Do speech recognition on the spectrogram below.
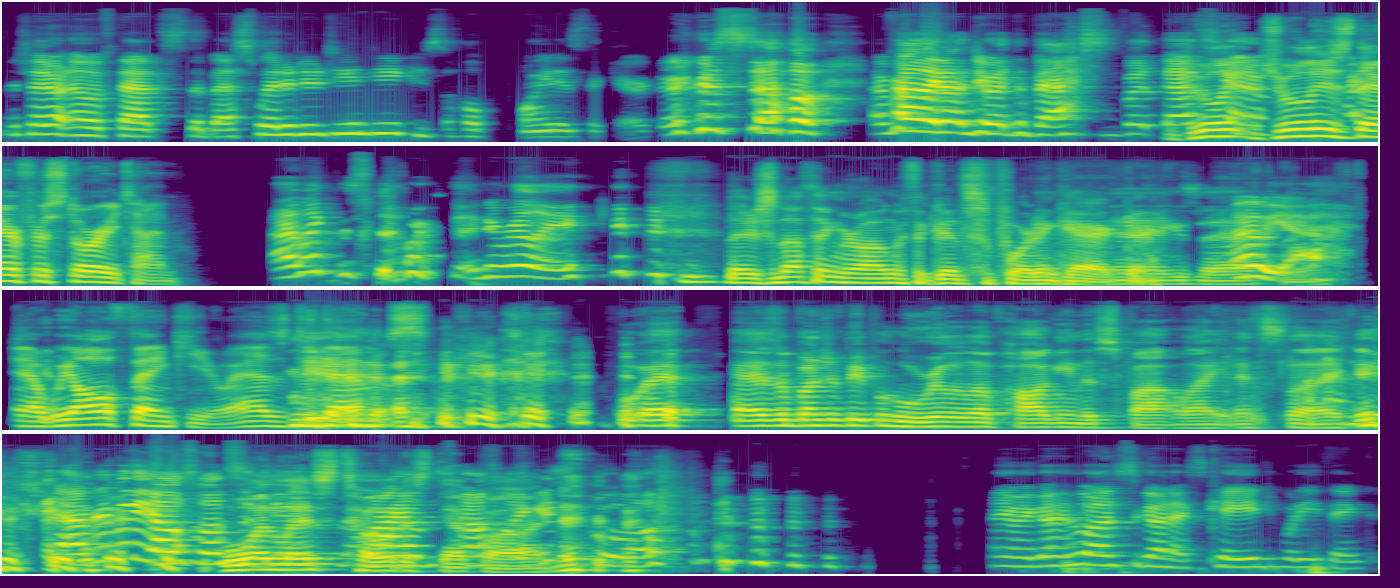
which i don't know if that's the best way to do d&d because the whole point is the characters so i probably don't do it the best but that's Julie, kind of, Julie's there for story time. i like the story no, really There's nothing wrong with a good supporting Yeah, character. exactly. oh yeah Yeah, we all thank you as DMs. Well, As a bunch of people who really love hogging the spotlight, it's like Yeah, everybody else wants One to do less toe to wild step stuff, like, on. it's cool anyway go ahead. who wants to go next Cade what do you think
